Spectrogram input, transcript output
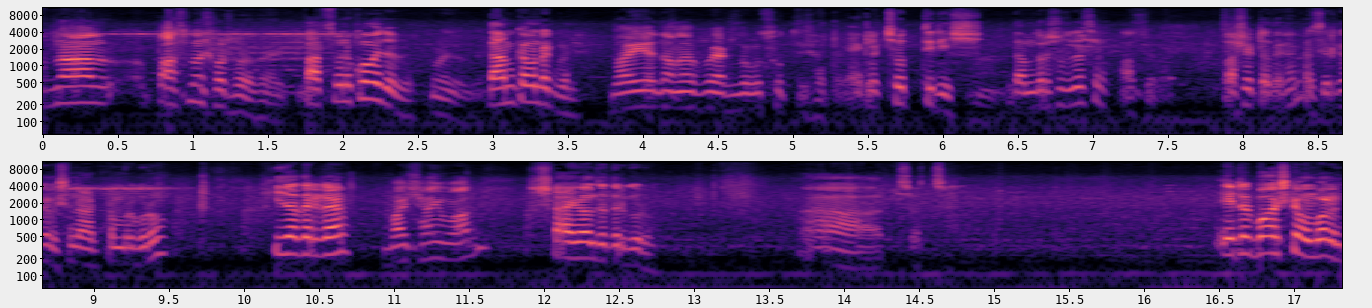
আপনার পাঁচ মাস শর্ট হবে ভাই। পাঁচ মানে কমে যাবে? কমে যাবে। দাম কেমন রাখবেন? ভাই এর দাম রাখব এক লক্ষ ছত্রিশ হাজার এক লাখ ছত্রিশ। দাম দর সুযোগ আছে? আছে ভাই। পাশেরটা দেখেন আজকের কালেকশনে আট নম্বর গরু। কি জাতের এটা? ভাই সাইওয়াল। শাহিওয়াল জাতের গরু। আচ্ছা আচ্ছা। এটার বয়স কেমন বলেন?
